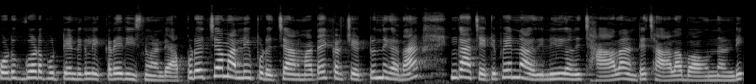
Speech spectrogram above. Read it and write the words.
కొడుకు కూడా పుట్టెంటుకలు ఇక్కడే తీసినామండి అప్పుడు వచ్చా మళ్ళీ ఇప్పుడు వచ్చా అనమాట ఇక్కడ చెట్టు ఉంది కదా. ఇంకా ఆ చెట్టు పేరు నాకు తెలియదు కానీ చాలా అంటే చాలా బాగుందండి.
